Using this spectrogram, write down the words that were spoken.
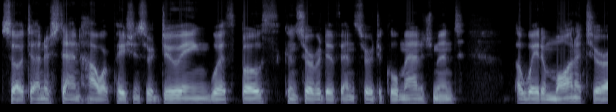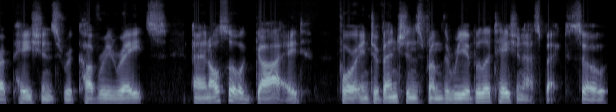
So, to understand how our patients are doing with both conservative and surgical management, a way to monitor our patients' recovery rates, and also a guide for interventions from the rehabilitation aspect. So,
